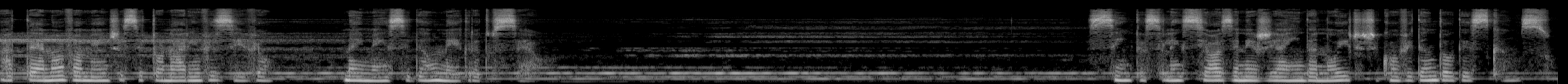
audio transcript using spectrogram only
até novamente se tornar invisível na imensidão negra do céu. Sinta a silenciosa energia ainda à noite te convidando ao descanso.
